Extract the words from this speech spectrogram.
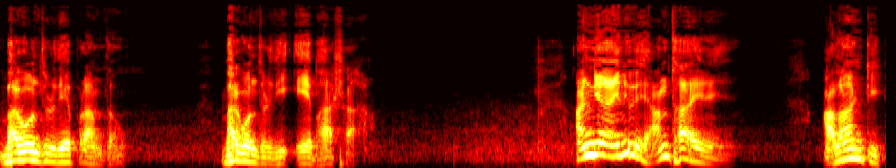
భగవంతుడిదే ప్రాంతం. భగవంతుడిది ఏ భాష? అన్ని ఆయనవే అంతా ఆయనే అలాంటి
